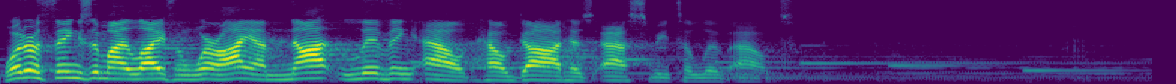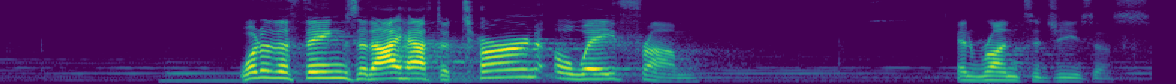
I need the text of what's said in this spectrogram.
What are things in my life and where I am not living out how God has asked me to live out? What are the things that I have to turn away from and run to Jesus?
